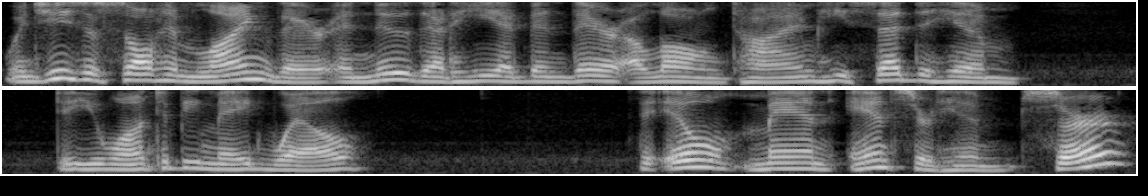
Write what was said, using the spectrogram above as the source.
When Jesus saw him lying there and knew that he had been there a long time, he said to him, Do you want to be made well? The ill man answered him, Sir,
